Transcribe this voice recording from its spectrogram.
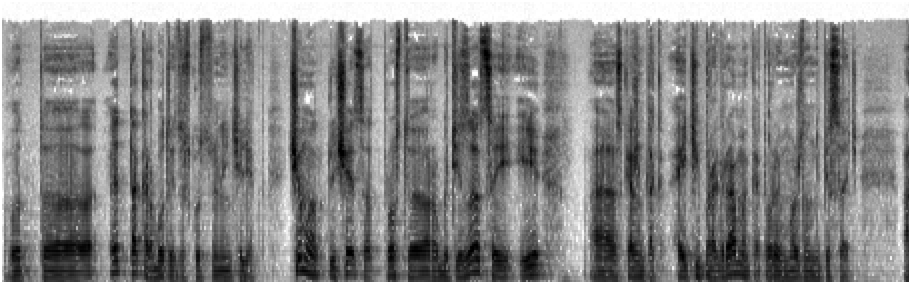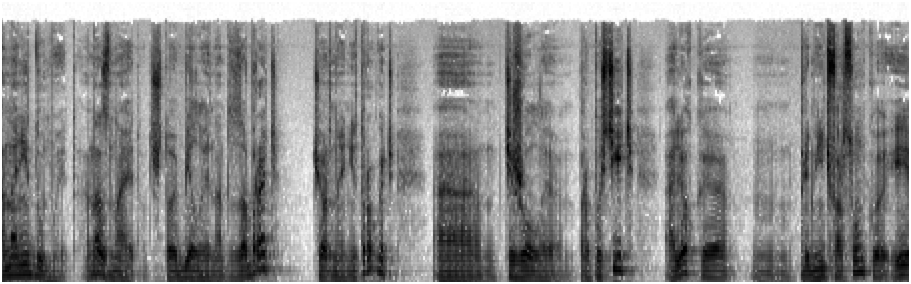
Вот это так работает искусственный интеллект. Чем он отличается от просто роботизации и, скажем так, IT-программы, которые можно написать? Она не думает, она знает, вот, что белое надо забрать, черное не трогать, тяжелое пропустить, а легкое применить форсунку и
